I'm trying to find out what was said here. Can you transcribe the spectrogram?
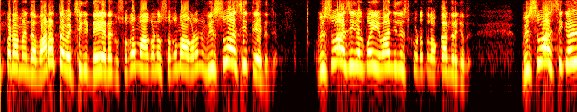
இப்போ நம்ம இந்த வரத்தை வச்சுக்கிட்டு எனக்கு சுகமாகணும் சுகமாகணும்னு விசுவாசி தேடுது. விசுவாசிகள் போய் இவாஞ்சலிஸ்ட் கூட்டத்தில் உட்காந்துருக்குது விசுவாசிகள்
